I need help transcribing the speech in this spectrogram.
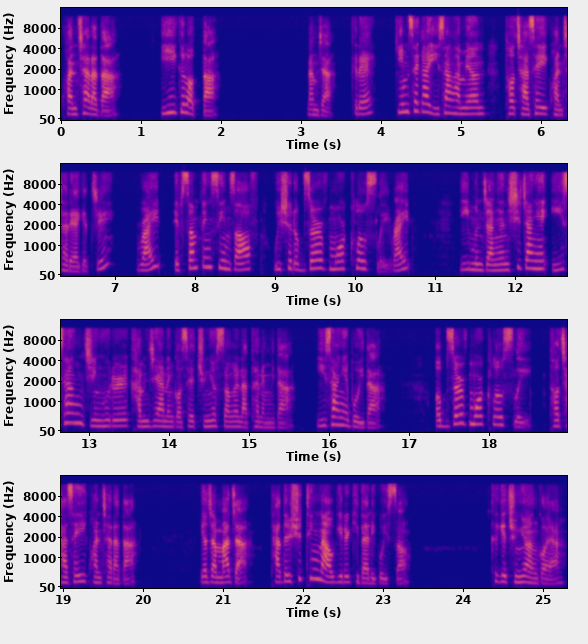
관찰하다, 이익을 얻다. 남자, 그래? 낌새가 이상하면 더 자세히 관찰해야겠지? Right? If something seems off, we should observe more closely, right? 이 문장은 시장의 이상 징후를 감지하는 것의 중요성을 나타냅니다. 이상해 보이다. observe more closely, 더 자세히 관찰하다. 여자 맞아. 다들 슈팅 나오기를 기다리고 있어. 그게 중요한 거야.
